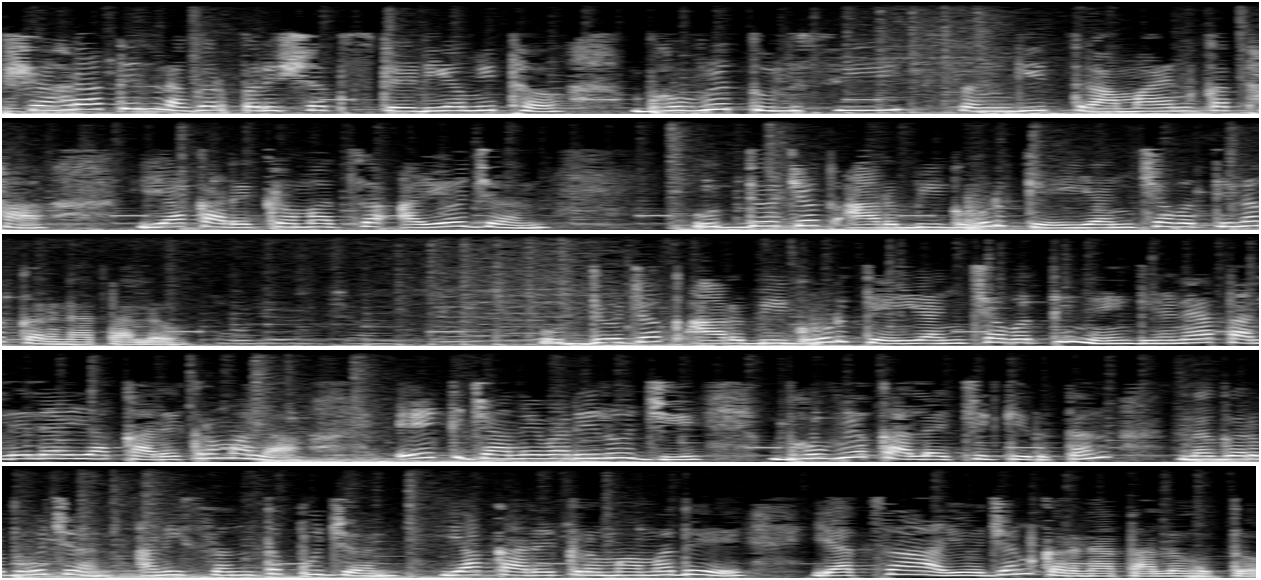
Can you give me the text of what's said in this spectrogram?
शहरातील नगर परिषद स्टेडियम इथं भव्य तुलसी संगीत रामायण कथा या कार्यक्रमाचं आयोजन उद्योजक आर बी घोडके यांच्या वतीनं करण्यात आलं. उद्योजक आर बी घोडके यांच्या वतीने घेण्यात आलेल्या या कार्यक्रमाला एक जानेवारी रोजी भव्य काल्याचे कीर्तन नगरभोजन आणि संतपूजन या कार्यक्रमामध्ये याचं आयोजन करण्यात आलं होतं.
